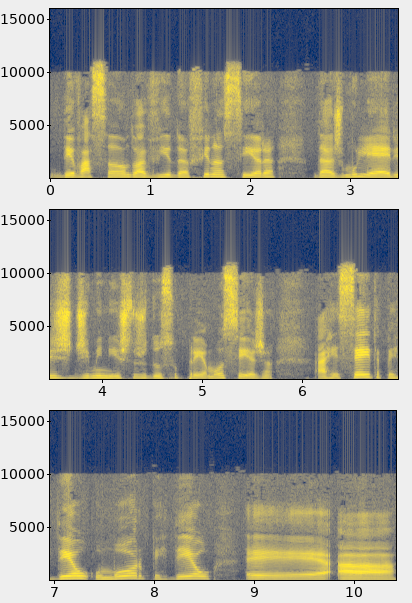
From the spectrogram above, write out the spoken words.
devassando a vida financeira das mulheres de ministros do Supremo. Ou seja, a Receita perdeu, o Moro perdeu, é, a,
